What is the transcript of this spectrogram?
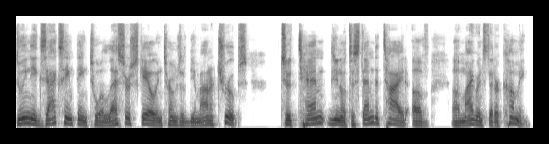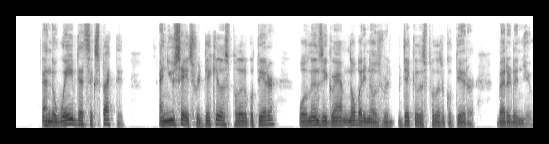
doing the exact same thing to a lesser scale in terms of the amount of troops to tem, you know, to stem the tide of uh, migrants that are coming and the wave that's expected. And you say it's ridiculous political theater. Well, Lindsey Graham, nobody knows ridiculous political theater better than you.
